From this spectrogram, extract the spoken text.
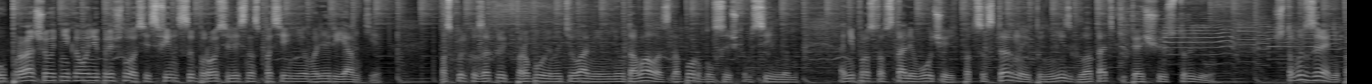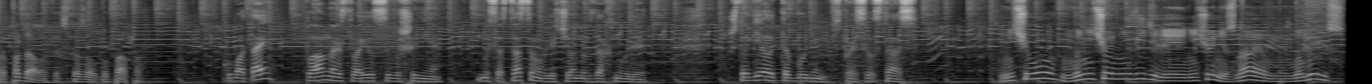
Упрашивать никого не пришлось, и сфинксы бросились на спасение валерьянки. Поскольку закрыть пробоину телами им не удавалось, напор был слишком сильным. Они просто встали в очередь под цистерной и принялись глотать кипящую струю. Чтобы зря не пропадало, как сказал бы папа. Кубатай плавно растворился в вышине. Мы со Стасом облегченно вздохнули. «Что делать-то будем?» – спросил Стас. «Ничего, мы ничего не видели, ничего не знаем, мы мылись».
